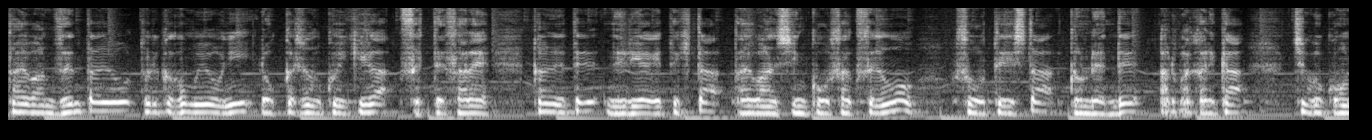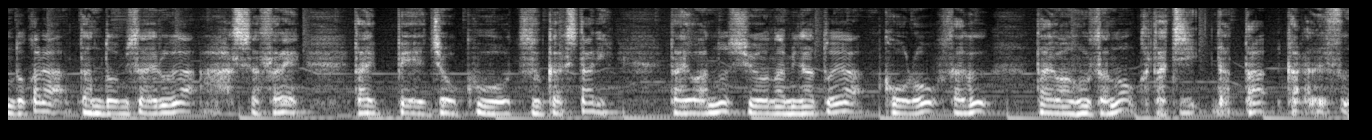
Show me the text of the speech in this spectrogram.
台湾全体を取り囲むように6カ所の区域が設定されかねて練り上げてきた台湾侵攻作戦を想定した訓練であるばかりか中国本土から弾道ミサイルが発射され台北上空を通過したり台湾の主要な港や航路を塞ぐ台湾封鎖の形だったからです。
